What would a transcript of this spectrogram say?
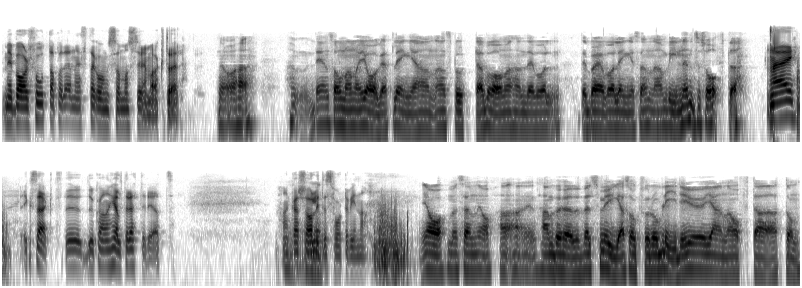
med barfota på den nästa gång så måste den vara aktuell. Ja, han, det är en sån man har jagat länge, han, han spurtar bra, men han, det, var, det börjar vara länge sedan, han vinner inte så ofta. Nej, exakt, du, du kan ha helt rätt i det. Att han kanske har lite svårt att vinna. Ja, men sen ja, han, han behöver väl smygas också, då blir det ju gärna ofta att de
